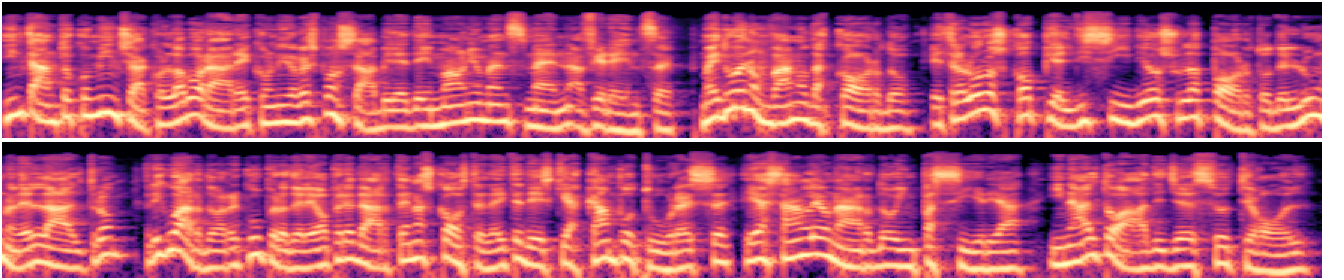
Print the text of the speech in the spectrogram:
Intanto comincia a collaborare con il responsabile dei Monuments Men a Firenze, ma i due non vanno d'accordo e tra loro scoppia il dissidio sull'apporto dell'uno e dell'altro riguardo al recupero delle opere d'arte nascoste dai tedeschi a Campo Tures e a San Leonardo in Passiria, in Alto Adige sul Tirol.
